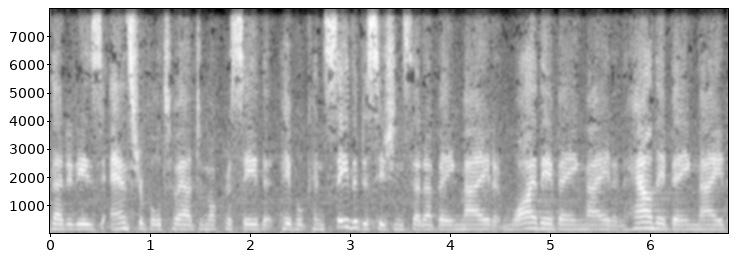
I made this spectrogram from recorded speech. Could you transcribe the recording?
that it is answerable to our democracy, that people can see the decisions that are being made and why they're being made and how they're being made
